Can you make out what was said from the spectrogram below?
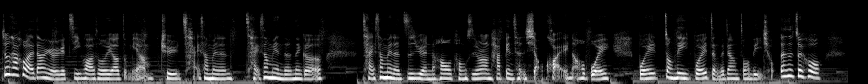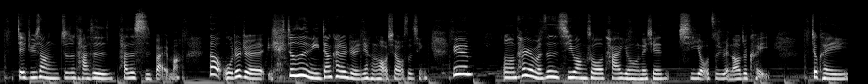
就他后来当然有一个计划，说要怎么样去采上面的采上面的那个采上面的资源，然后同时又让它变成小块，然后不会不会撞地，不会整个这样撞地球。但是最后结局上就是他是他是失败嘛。但我就觉得，就是你这样看就觉得一件很好笑的事情，因为。嗯，他原本是希望说他拥有那些稀有资源，然后就可以就可以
